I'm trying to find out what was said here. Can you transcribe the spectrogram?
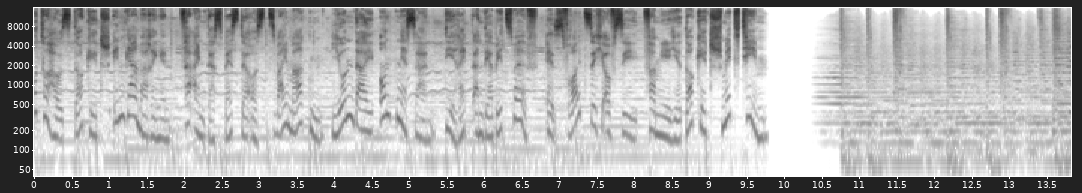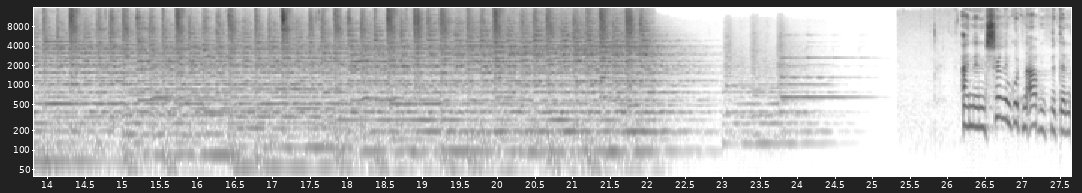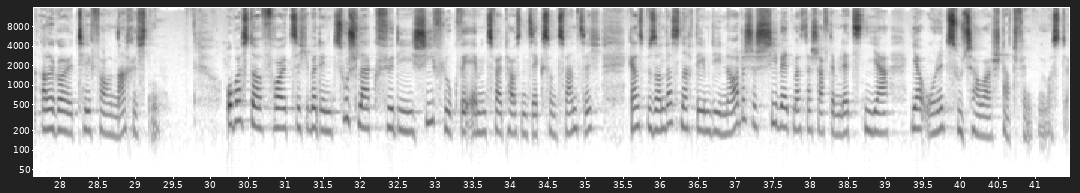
Autohaus Dogitsch in Germeringen vereint das Beste aus zwei Marken, Hyundai und Nissan, direkt an der B12. Es freut sich auf Sie, Familie Dogitsch mit Team. Einen schönen guten Abend mit den Allgäu TV Nachrichten. Oberstdorf freut sich über den Zuschlag für die Skiflug-WM 2026, ganz besonders nachdem die nordische Skiweltmeisterschaft im letzten Jahr ja ohne Zuschauer stattfinden musste.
